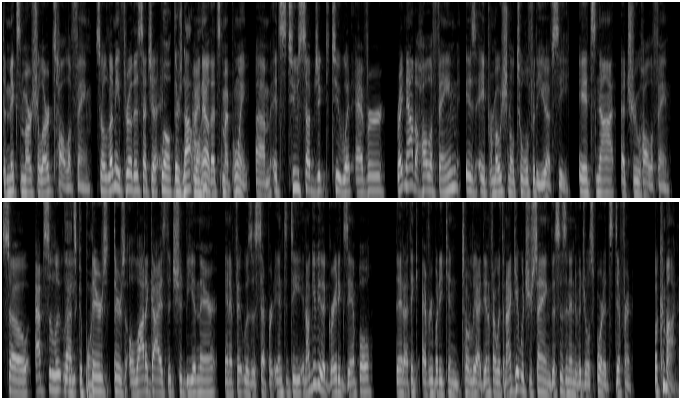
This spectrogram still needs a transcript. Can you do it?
the Mixed Martial Arts Hall of Fame. So let me throw this at you. Well, there's not I one. know that's my point. Um, it's too subject to whatever. Right now, the Hall of Fame is a promotional tool for the UFC. It's not a true Hall of Fame. So absolutely, That's a good point. There's there's a lot of guys that should be in there, and if it was a separate entity, and I'll give you a great example that I think everybody can totally identify with. And I get what you're saying. This is an individual sport; it's different. But come on,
